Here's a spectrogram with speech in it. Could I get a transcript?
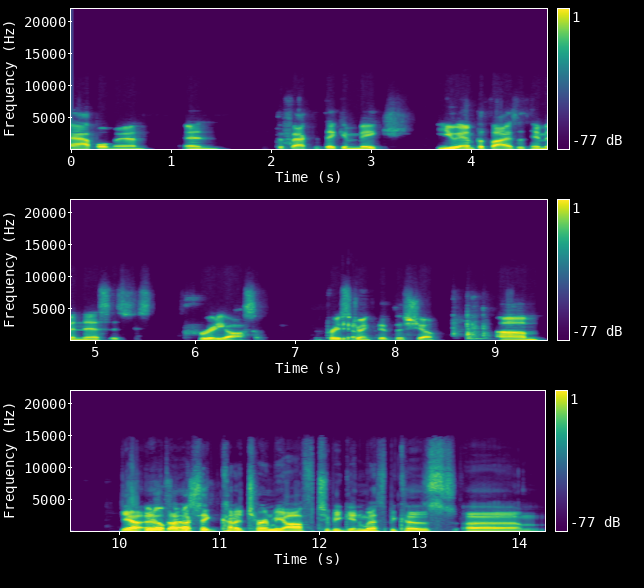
apple man. And the fact that they can make you empathize with him in this is just pretty awesome. Pretty Yeah. strength of this show. Um, Yeah, You know, it, from that his- actually kind of turned me off to begin with because um,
